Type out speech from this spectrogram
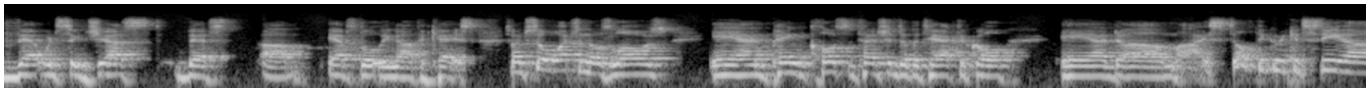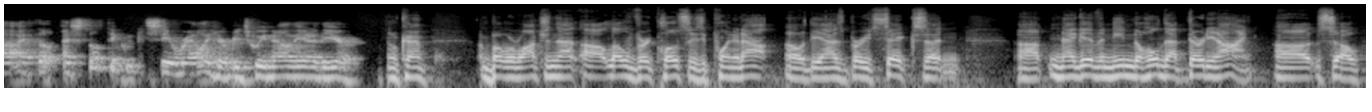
that would suggest that's uh, absolutely not the case. So I'm still watching those lows and paying close attention to the tactical. And um, I still think we could see. Uh, I, th- I still think we could see a rally here between now and the end of the year. Okay, but we're watching that uh, level very closely, as you pointed out. Oh, the Asbury six. Uh, uh, negative and needing to hold that 39. Uh, so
